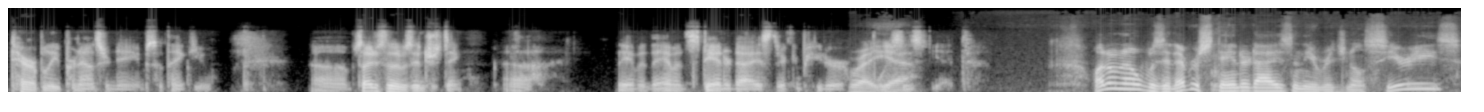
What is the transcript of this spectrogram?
terribly pronounce her name. So thank you. Um, so I just thought it was interesting. Uh, they haven't they haven't standardized their computer Right, yeah. voices yet. Well, I don't know. Was it ever standardized in the original series?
